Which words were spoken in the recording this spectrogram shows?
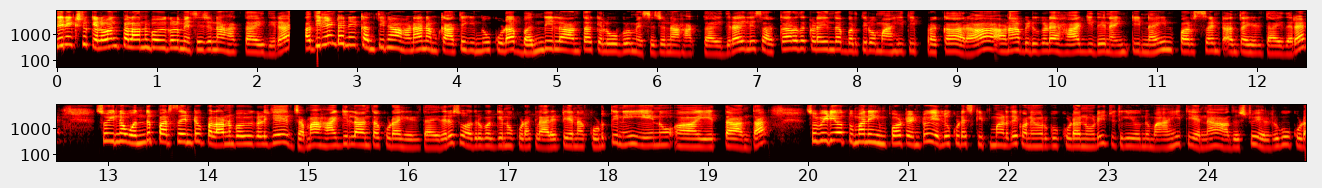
ದೆ ನೆಕ್ಸ್ಟ್ ಕೆಲವೊಂದು ಫಲಾನುಭವಿಗಳು ಮೆಸೇಜನ್ನು ಹಾಕ್ತಾ ಇದ್ದೀರಾ. ಹದಿನೆಂಟನೇ ಕಂತಿನ ಹಣ ನಮ್ಮ ಖಾತೆಗೆ ಇನ್ನೂ ಕೂಡ ಬಂದಿಲ್ಲ ಅಂತ ಕೆಲವೊಬ್ಬರು ಮೆಸೇಜನ್ನು ಹಾಕ್ತಾ ಇದ್ದೀರಾ? ಇಲ್ಲಿ ಸರ್ಕಾರದ ಕಡೆಯಿಂದ ಬರ್ತಿರೋ ಮಾಹಿತಿ ಪ್ರಕಾರ ಹಣ ಬಿಡುಗಡೆ ಆಗಿದೆ ನೈಂಟಿ ನೈನ್ ಪರ್ಸೆಂಟ್ ಅಂತ ಹೇಳ್ತಾ ಇದ್ದಾರೆ. ಸೊ ಇನ್ನು ಒಂದು ಪರ್ಸೆಂಟ್ ಫಲಾನುಭವಿಗಳಿಗೆ ಜಮಾ ಆಗಿಲ್ಲ ಅಂತ ಕೂಡ ಹೇಳ್ತಾ ಇದ್ದಾರೆ. ಸೊ ಅದ್ರ ಬಗ್ಗೆನೂ ಕೂಡ ಕ್ಲಾರಿಟಿಯನ್ನು ಕೊಡ್ತೀನಿ. ಏನು ಎತ್ತ ಅಂತ. ಸೊ ವಿಡಿಯೋ ತುಂಬಾ ಇಂಪಾರ್ಟೆಂಟು ಎಲ್ಲೂ ಕೂಡ ಸ್ಕಿಪ್ ಮಾಡದೆ ಕೊನೆವರೆಗೂ ಕೂಡ ನೋಡಿ. ಜೊತೆಗೆ ಒಂದು ಮಾಹಿತಿಯನ್ನು ಆದಷ್ಟು ಎಲ್ರಿಗೂ ಕೂಡ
